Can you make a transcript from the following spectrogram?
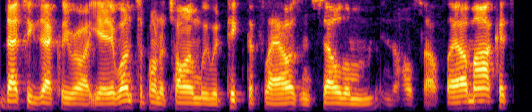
that's exactly right. Yeah, once upon a time we would pick the flowers and sell them in the wholesale flower market.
